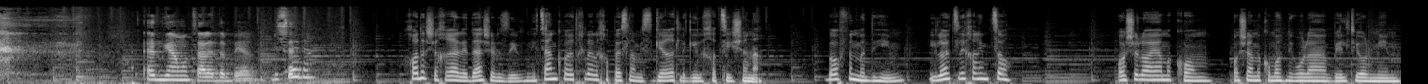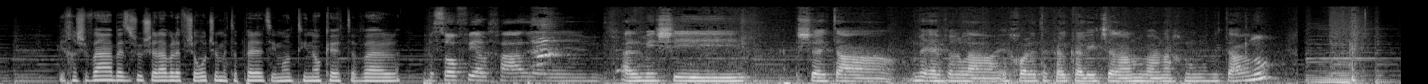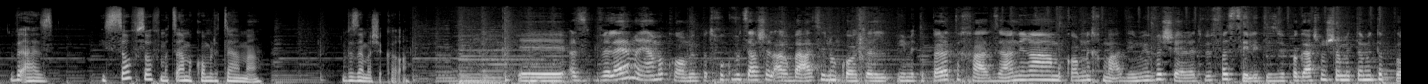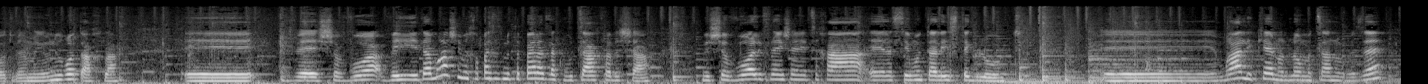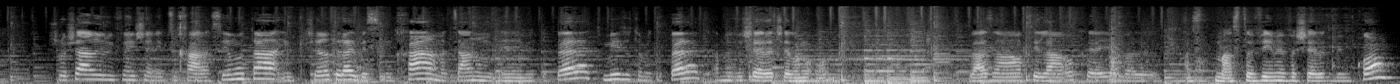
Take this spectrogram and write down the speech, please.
את גם רוצה לדבר. בסדר. חודש אחרי הלידה של זיו, ניצן כבר התחילה לחפש לה מסגרת לגיל חצי שנה. באופן מדהים, היא לא הצליחה למצוא. או שלא היה מקום, או שהמקומות נראו לה בלתי הולמים. היא חשבה באיזשהו שלב על אפשרות של מטפלת עם עוד תינוקת, אבל בסוף היא הלכה על, על מישהי שהייתה מעבר ליכולת הכלכלית שלנו ואנחנו ויתרנו. ואז, היא סוף סוף מצאה מקום לטעמה. וזה מה שקרה. אה, אז, ולהם היה מקום, הם פתחו קבוצה של ארבעה תינוקות על, עם מטפלת אחת, זה היה נראה מקום נחמד, עם מבשלת ופסיליטיז, ופגשנו שם את המטפלות, והן היו נראות אחלה. אה, ושבוע, והיא הייתה אמרה שהיא מחפשת מטפלת לקבוצה החדשה, ושבוע לפני שאני צריכה אה, לשים אותה להסתגלות, אה, היא אמרה לי, כן, עוד לא מצאנו וזה. שלושה ימים לפני שאני צריכה לשים אותה, היא מתקשרת אליי בשמחה, מצאנו אה, מטפלת, מי זאת המטפלת? המבשלת של המעון. ואז אמרתי לה, אוקיי, אבל אז מה, אז תביאי מבשלת במקום?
